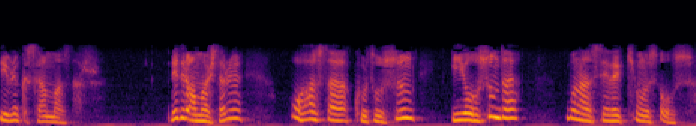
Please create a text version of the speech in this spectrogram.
birbirini kıskanmazlar. Nedir amaçları? O hasta kurtulsun, iyi olsun da buna sebep kim olursa olsun.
